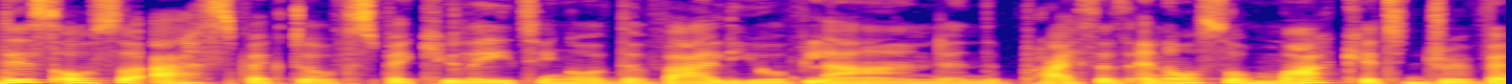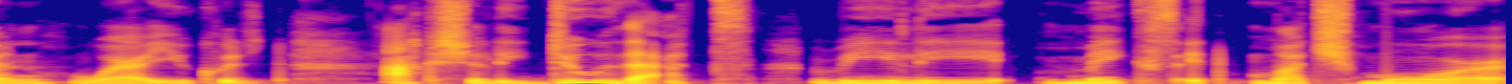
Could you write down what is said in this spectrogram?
this also aspect of speculating of the value of land and the prices and also market driven where you could actually do that really makes it much more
